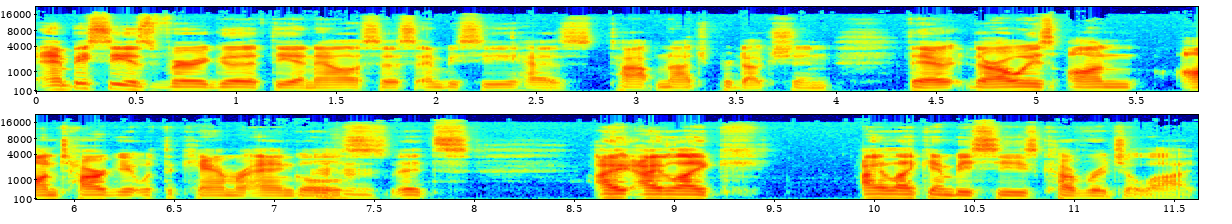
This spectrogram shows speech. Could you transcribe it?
NBC is very good at the analysis. NBC has top notch production. They're they're always on on target with the camera angles. Mm-hmm. It's I I like I like NBC's coverage a lot.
